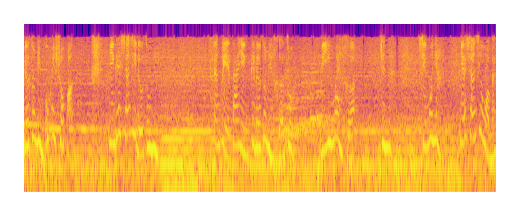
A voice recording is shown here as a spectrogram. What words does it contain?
刘宗敏不会说谎的。你应该相信刘宗敏，三桂也答应跟刘宗敏合作，里应外合，真的，邢姑娘，你要相信我们。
